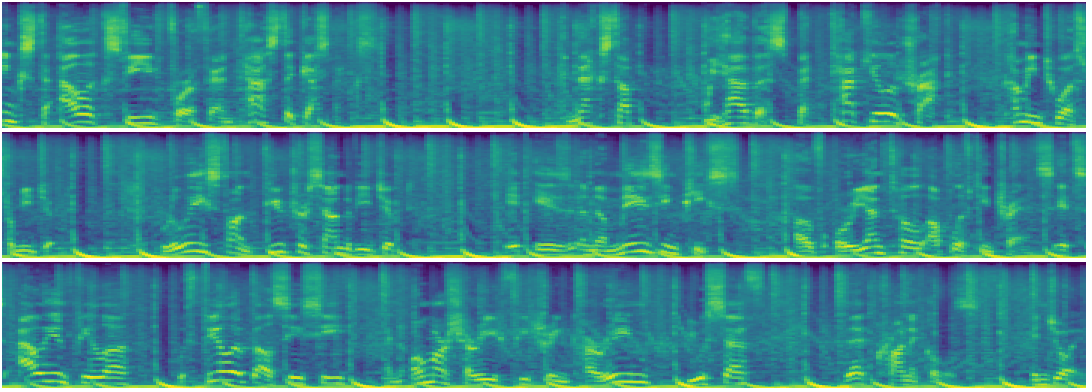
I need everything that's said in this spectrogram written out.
Thanks to Alex Feed for a fantastic guest mix. Next up, we have a spectacular track coming to us from Egypt. Released on Future Sound of Egypt, it is an amazing piece of Oriental uplifting trance. It's Aly and Fila with Philippe El Sisi and Omar Sherif featuring Karim Youssef, The Chronicles. Enjoy.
